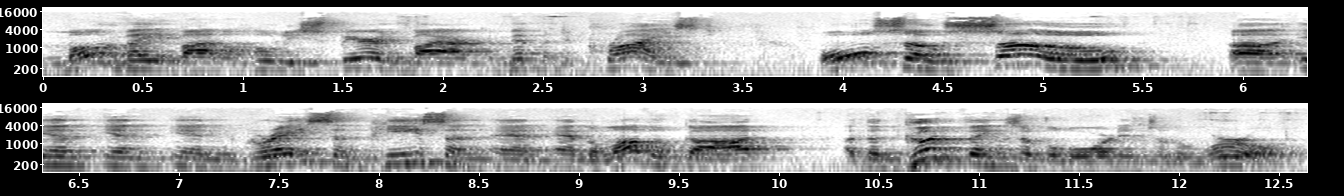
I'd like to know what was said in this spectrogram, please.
motivated by the Holy Spirit and by our commitment to Christ, also sow uh, in, in, in grace and peace and, and, and the love of God uh, the good things of the Lord into the world,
